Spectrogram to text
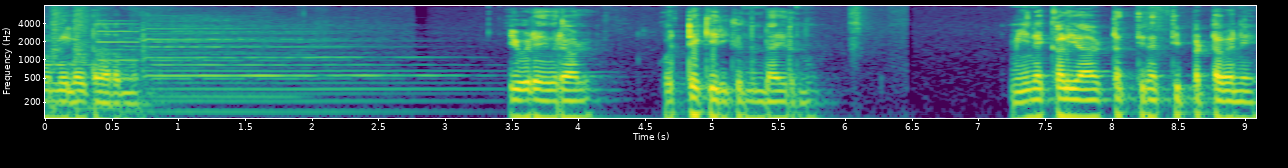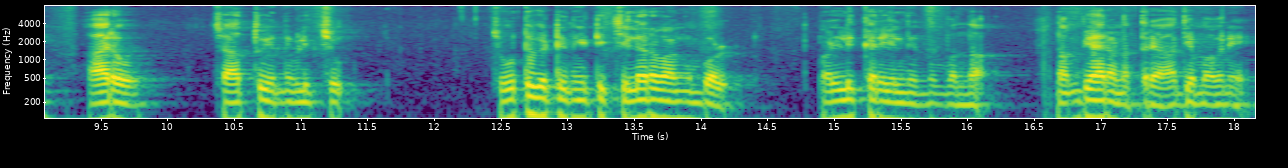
മുന്നിലോട്ട് നടന്നു ഇവിടെ ഒരാൾ ഒറ്റയ്ക്കിരിക്കുന്നുണ്ടായിരുന്നു. മീനക്കളിയാട്ടത്തിനെത്തിപ്പെട്ടവനെ ആരോ ചാത്തു എന്ന് വിളിച്ചു. ചൂട്ടുകെട്ടി നീട്ടി ചില്ലറ വാങ്ങുമ്പോൾ പള്ളിക്കരയിൽ നിന്നും വന്ന നമ്പ്യാരാണത്ര ആദ്യം അവനെ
